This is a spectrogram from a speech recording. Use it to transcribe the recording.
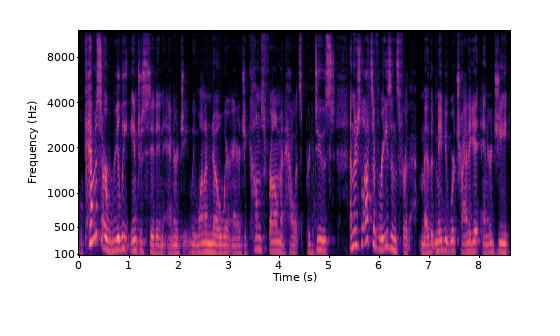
Well, chemists are really interested in energy. We want to know where energy comes from and how it's produced. And there's lots of reasons for that. Maybe we're trying to get energy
